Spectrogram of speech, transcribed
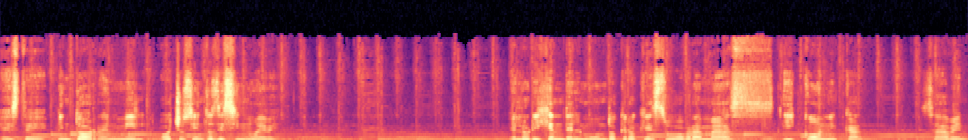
este pintor en 1819. El origen del mundo creo que es su obra más icónica, ¿saben?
